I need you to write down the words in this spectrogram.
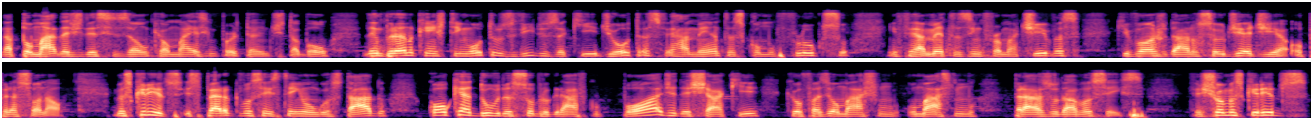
na tomada de decisão, que é o mais importante, tá bom? Lembrando que a gente tem outros vídeos aqui de outras ferramentas, como fluxo, em ferramentas informativas, que vão ajudar no seu dia a dia operacional. Meus queridos, espero que vocês tenham gostado. Qualquer dúvida sobre o gráfico, pode deixar aqui, que eu vou fazer o máximo, o máximo para ajudar vocês. Fechou, meus queridos?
